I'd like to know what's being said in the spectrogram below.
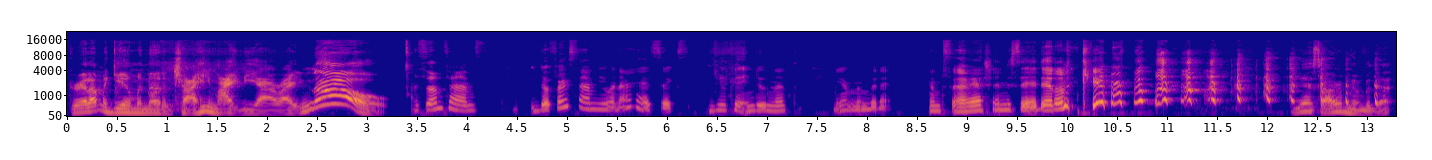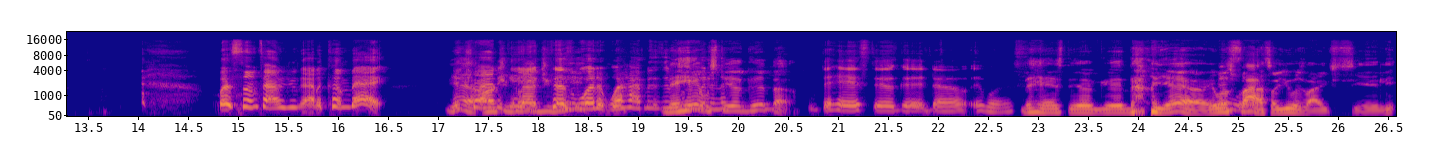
girl, I'm gonna give him another try. He might be all right. No, Sometimes the first time you and I had sex, you couldn't do nothing. You remember that? I'm sorry, I shouldn't have said that on the camera. yes, I remember that. But sometimes you gotta come back. Yeah, aren't you glad you Because did? what what happens the head was still good though. the head's still good though? It was. The head's still good. though. yeah, it was It fine. So you was like, shit.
